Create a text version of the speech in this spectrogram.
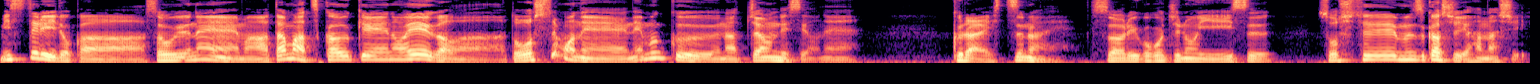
ミステリーとか、そういうね、まあ頭使う系の映画は、どうしてもね、眠くなっちゃうんですよね。暗い室内、座り心地のいい椅子、そして難しい話。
